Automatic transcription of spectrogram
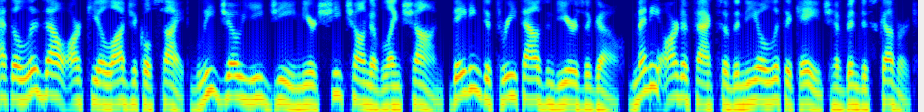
At the Lizao archaeological site, Lizhou Yiji near Xichang of Liangshan, dating to 3,000 years ago, many artifacts of the Neolithic age have been discovered.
